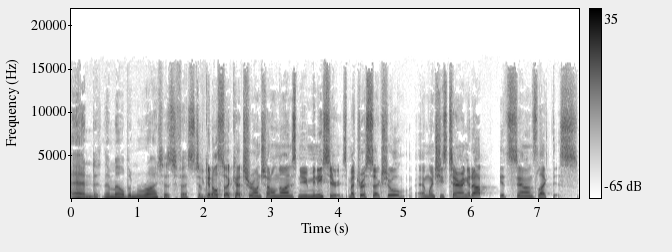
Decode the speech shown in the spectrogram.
and the Melbourne Writers Festival. You can also catch her on Channel 9's new miniseries, Metrosexual, and when she's tearing it up, it sounds like this.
